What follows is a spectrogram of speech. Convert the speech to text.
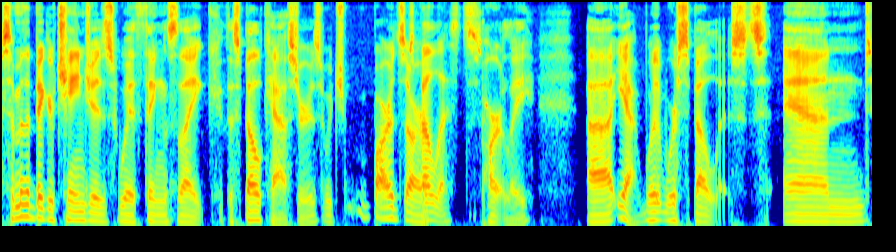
some of the bigger changes with things like the spellcasters, which bards are Spell lists. partly, uh, yeah, we're, we're spell lists, and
